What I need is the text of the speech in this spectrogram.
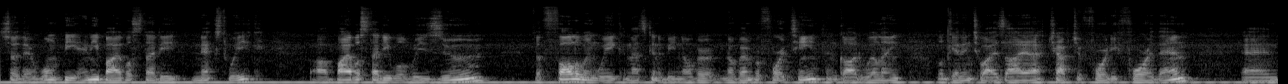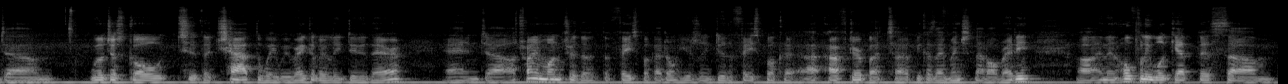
so there won't be any Bible study next week. Uh, Bible study will resume the following week, and that's going to be November, November 14th, and God willing We'll get into Isaiah chapter 44 then, and um, we'll just go to the chat the way we regularly do there. And uh, I'll try and monitor the, the Facebook. I don't usually do the Facebook uh, after, but uh, because I mentioned that already. Uh, and then hopefully we'll get this um,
